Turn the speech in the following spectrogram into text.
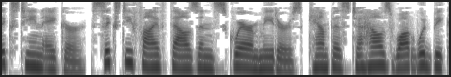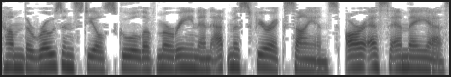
16-acre (65,000 square meters) campus to house what would become the Rosenstiel School of Marine and Atmospheric Science (RSMAS).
